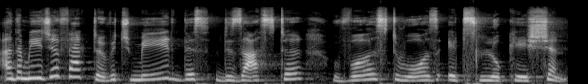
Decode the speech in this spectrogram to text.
And the major factor which made this disaster worst was its location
